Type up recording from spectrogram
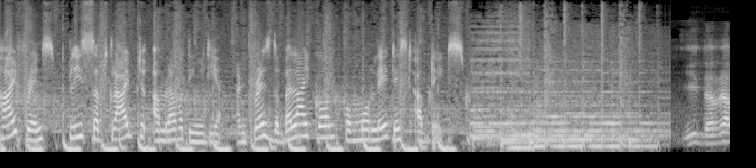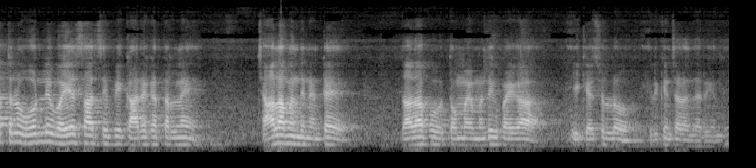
Hi friends please subscribe to Amaravati media and press the bell icon for more latest updates ఈ దర్యాప్తులో ఓన్లీ వైఎస్ఆర్సీపీ కార్యకర్తలనే చాలామందిని అంటే దాదాపు తొంభై మందికి పైగా ఈ కేసుల్లో ఇరికించడం జరిగింది.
